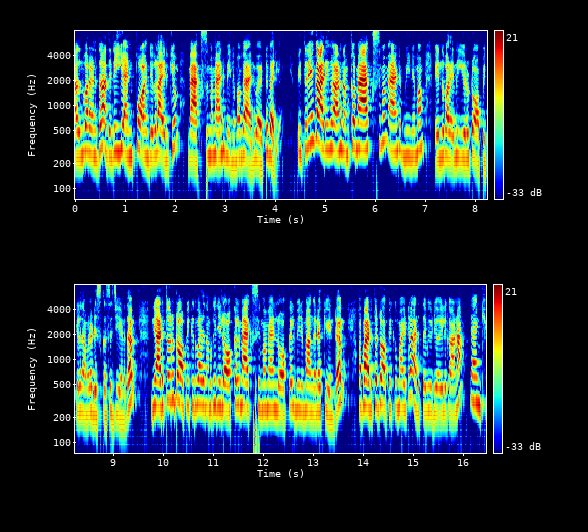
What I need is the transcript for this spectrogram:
അതെന്ന് പറയുന്നത് അതിന്റെ ഈ എൻ പോയിന്റുകളായിരിക്കും മാക്സിമം ആൻഡ് മിനിമം വാല്യൂ ആയിട്ട് വരിക. അപ്പോൾ ഇത്രയും കാര്യങ്ങളാണ് നമുക്ക് മാക്സിമം ആൻഡ് മിനിമം എന്ന് പറയുന്ന ഈ ഒരു ടോപ്പിക്കിൽ നമ്മൾ ഡിസ്കസ് ചെയ്യണത്. ഇനി അടുത്തൊരു ടോപ്പിക് എന്ന് പറയുന്നത് നമുക്ക് ഇനി local maximum and local minimum അങ്ങനെയൊക്കെ ഉണ്ട്. അപ്പോൾ അടുത്ത ടോപ്പിക്കുമായിട്ട് അടുത്ത വീഡിയോയിൽ കാണാം. താങ്ക്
